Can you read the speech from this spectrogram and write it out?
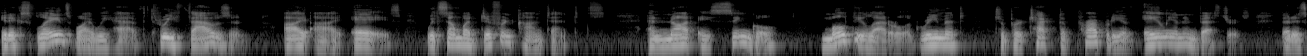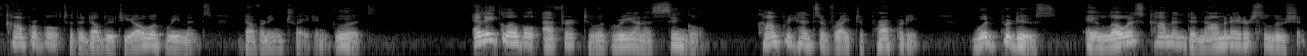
It explains why we have 3,000 IIAs with somewhat different contents and not a single multilateral agreement to protect the property of alien investors that is comparable to the WTO agreements governing trade in goods. Any global effort to agree on a single, comprehensive right to property would produce a lowest common denominator solution,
